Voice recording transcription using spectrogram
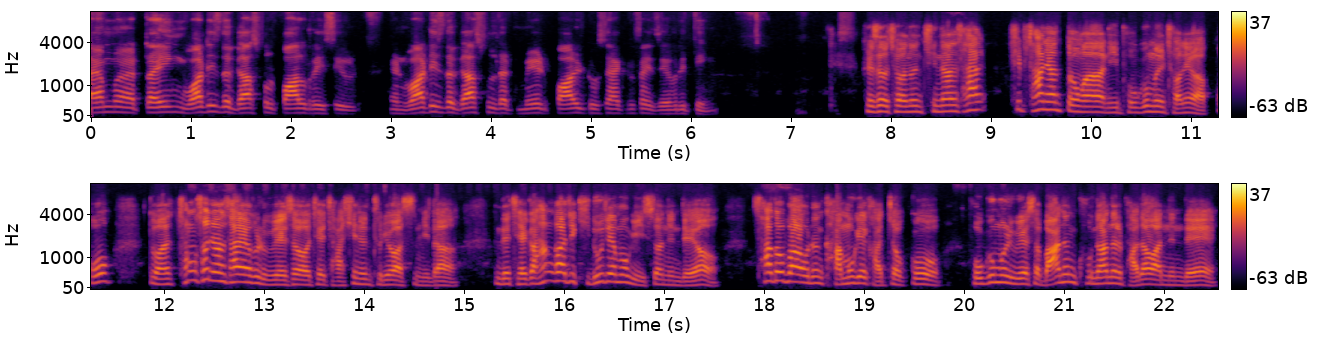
i am uh, trying what is the gospel paul received and what is the gospel that made Paul to sacrifice everything? 그래서 저는 지난 사, 14년 동안 이 복음을 전해왔고 또한 청소년 사역을 위해서 제 자신을 들여왔습니다. 근데 제가 한 가지 기도 제목이 있었는데요. 사도 바울은 감옥에 갇혔고 복음을 위해서 많은 고난을 받아왔는데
